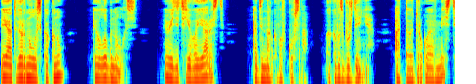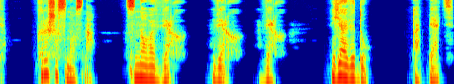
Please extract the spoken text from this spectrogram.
Я отвернулась к окну и улыбнулась. Видеть его ярость одинаково вкусно, как и возбуждение, а то и другое вместе. Крыша сносна. Снова вверх, вверх, вверх. Я веду. Опять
